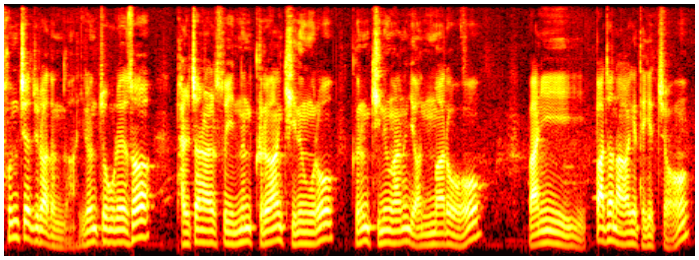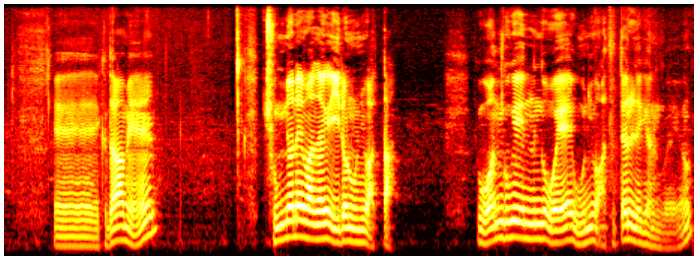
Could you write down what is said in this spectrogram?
손재주라든가 이런 쪽으로 해서 발전할 수 있는 그러한 기능으로 그런 기능하는 연마로 많이 빠져나가게 되겠죠. 그 다음에 중년에 만약에 이런 운이 왔다. 원국에 있는 거 외에 운이 왔을 때를 얘기하는 거예요.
